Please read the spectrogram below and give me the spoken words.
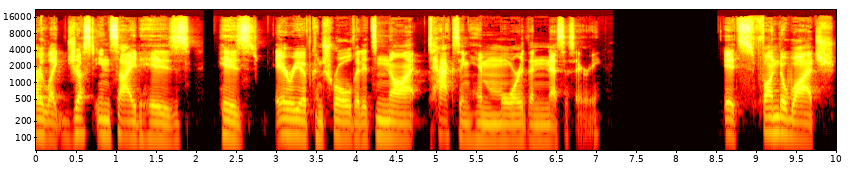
are like just inside his his area of control that it's not taxing him more than necessary. It's fun to watch.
